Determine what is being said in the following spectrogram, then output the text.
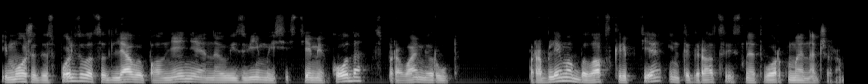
и может использоваться для выполнения на уязвимой системе кода с правами root. Проблема была в скрипте интеграции с Network Manager.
